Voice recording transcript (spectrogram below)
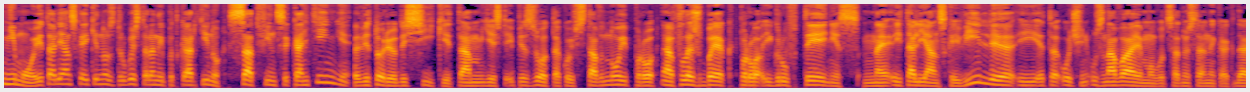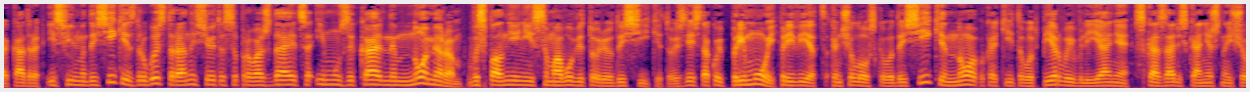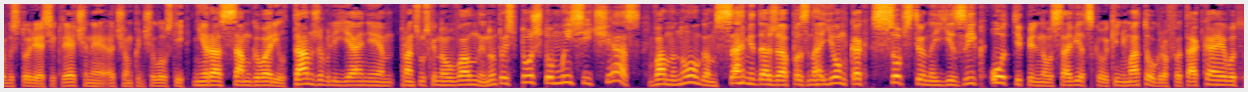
немое итальянское кино, с другой стороны, под картину «Сад Финци Контини» Виторио де Сики. Там есть эпизод такой вставной про а, флешбэк, про игру в теннис на итальянской вилле, и это очень узнаваемо, вот с одной стороны, когда кадры из фильма де Сики, с другой стороны, все это сопровождается и музыкальным номером в исполнении самого Виторио де Сики. То есть здесь такой прямой привет Кончаловского де Сики, но какие-то вот первые влияния сказались, конечно, еще в истории Осеклячины, о чем Кончаловский не раз сам говорил. Там же влияние французской новой волны. Ну, то есть то, что мы сейчас во многом сами даже опознаем как, собственно, язык оттепельного советского кинематографа, такая вот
